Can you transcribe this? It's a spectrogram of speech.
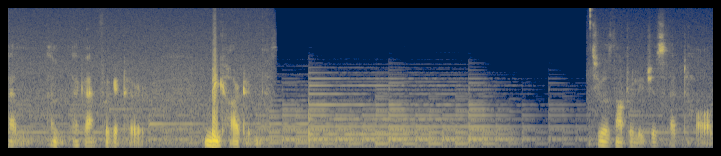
I, I, I can't forget her big-heartedness. She was not religious at all.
